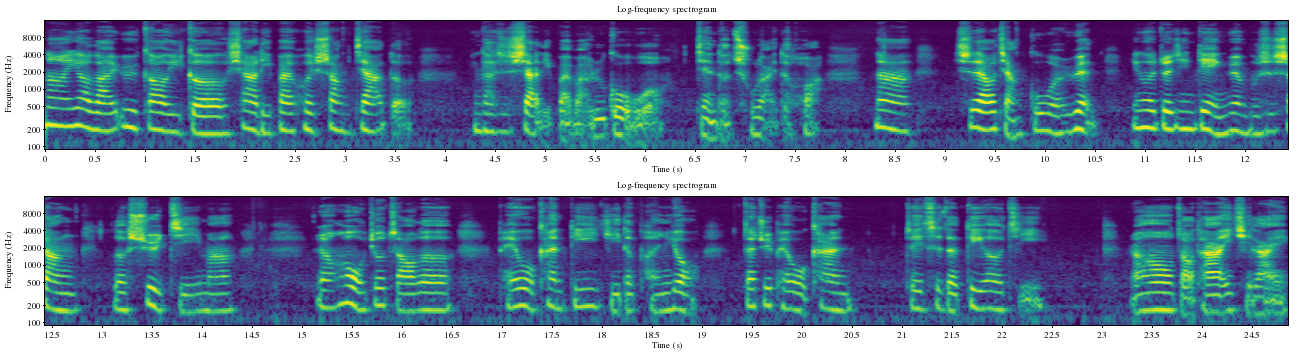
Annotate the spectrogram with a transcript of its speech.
那要来预告一个下礼拜会上架的，应该是下礼拜吧，如果我剪得出来的话，那。是要讲孤儿院，因为最近电影院不是上了续集吗？然后我就找了陪我看第一集的朋友，再去陪我看这次的第二集，然后找他一起来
